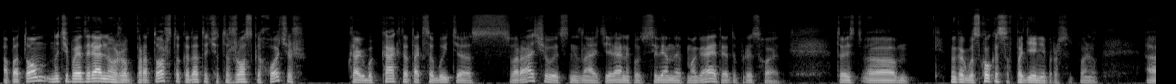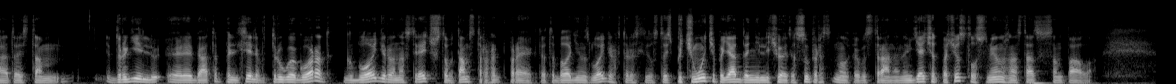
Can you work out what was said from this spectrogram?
А потом, ну, типа, это реально уже про то, что когда ты что-то жестко хочешь, как бы как-то так события сворачиваются, не знаю, тебе реально какая-то вселенная помогает, и это происходит. То есть, э, ну, как бы сколько совпадений, просто понял. А, то есть там другие ребята полетели в другой город к блогеру на встречу, чтобы там стартовать проект. Это был один из блогеров, который слился. То есть почему, типа, я да не лечу, это супер, ну, как бы странно. Но я что-то почувствовал, что мне нужно остаться в Сан-Пауло.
